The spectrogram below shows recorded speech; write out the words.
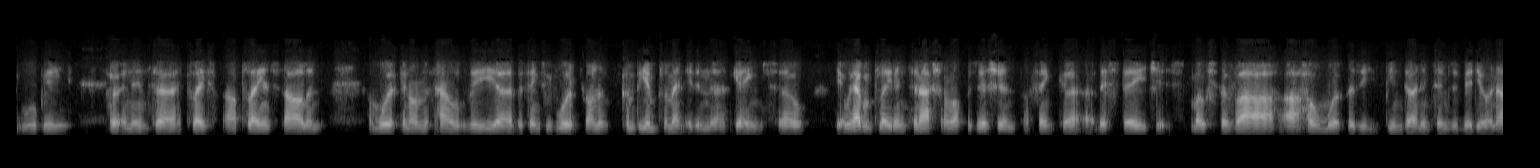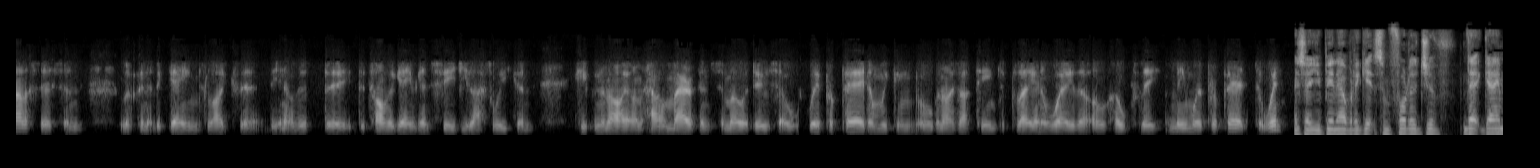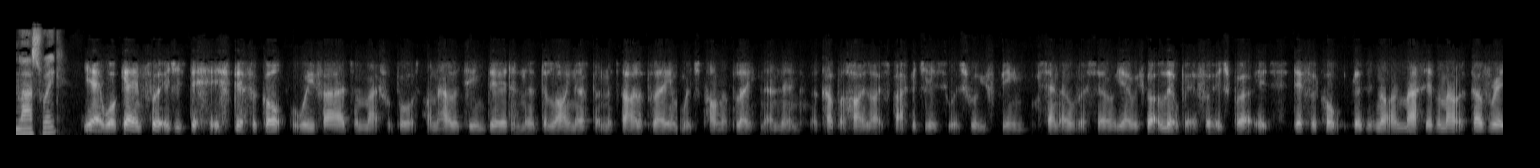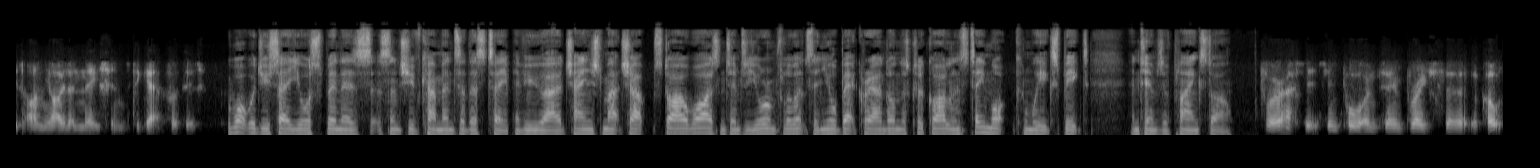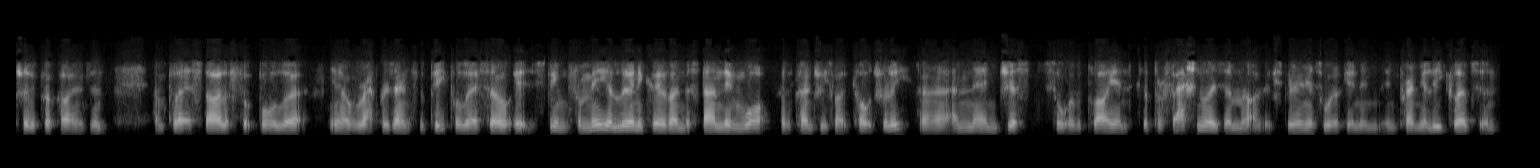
We'll be putting into place our playing style and, and working on how the uh, the things we've worked on can be implemented in the games. So yeah, we haven't played international opposition. I think uh, at this stage, it's most of our, our homework has been done in terms of video analysis and looking at the games like the, the you know the, the the Tonga game against Fiji last week and keeping an eye on how American Samoa do. So we're prepared and we can organise our team to play in a way that will hopefully mean we're prepared to win. So you've been able to get some footage of that game last week? Yeah, well, getting footage is, is difficult. We've had some match reports on how the team did and the, the lineup and the style of play and which Tonga play, and then a couple of highlights packages which we've been sent over. So yeah, we've got a little bit of footage, but it's difficult because there's not a massive amount of coverage on the island nations to get footage. What would you say your spin is since you've come into this team? Have you uh, changed much up style-wise in terms of your influence and your background on this Cook Islands team? What can we expect in terms of playing style? For us, it's important to embrace the, the culture of the Cook Islands and, and play a style of football that you know represents the people there. So it's been for me a learning curve, understanding what the country's like culturally, uh, and then just sort of applying the professionalism that I've experienced working in, in Premier League clubs and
